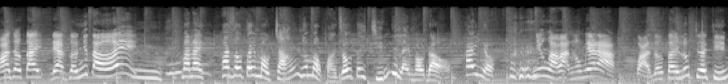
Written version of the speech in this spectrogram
Hoa dâu tây đẹp giống như tớ ấy. Ừ. Mà này hoa dâu tây màu trắng Nhưng mà quả dâu tây chín thì lại màu đỏ. Hay nhở? Nhưng mà bạn không biết à Quả dâu tây lúc chưa chín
